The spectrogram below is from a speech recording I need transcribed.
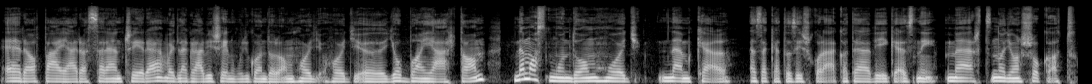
erre a pályára szerencsére, vagy legalábbis én úgy gondolom, hogy, hogy jobban jártam. Nem azt mondom, hogy nem kell ezeket az iskolákat elvégezni, mert nagyon sokat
